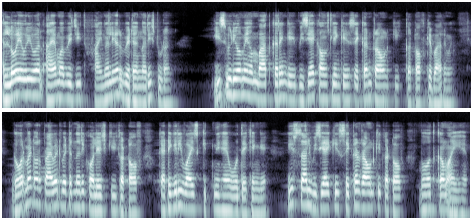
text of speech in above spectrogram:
Hello everyone I am Abhijit final year veterinary student इस वीडियो में हम बात करेंगे वी काउंसलिंग के सेकंड राउंड की कट ऑफ़ के बारे में। गवर्नमेंट और प्राइवेट वेटरनरी कॉलेज की कट ऑफ़ कैटेगरी वाइज कितनी है वो देखेंगे। इस साल वी की सेकंड राउंड की कट ऑफ़ बहुत कम आई है।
